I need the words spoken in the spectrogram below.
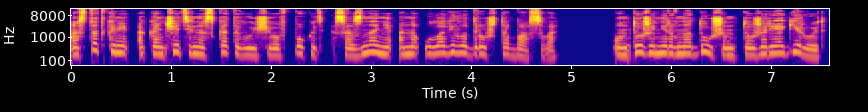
Остатками окончательно скатывающего в покоть сознания она уловила дрожь Табасова. Он тоже неравнодушен, тоже реагирует.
